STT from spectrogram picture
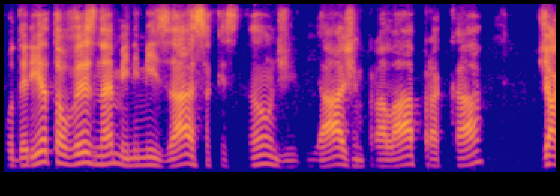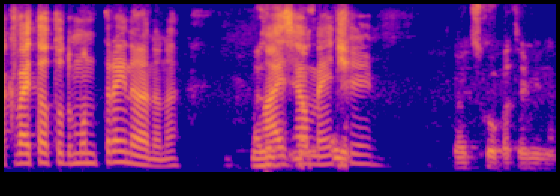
poderia talvez né, minimizar essa questão de viagem para lá, para cá, já que vai estar tá todo mundo treinando, né? Mas, mas realmente. Desculpa, termina.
